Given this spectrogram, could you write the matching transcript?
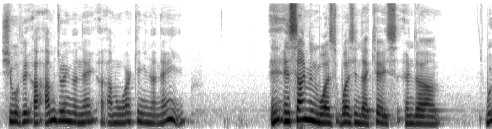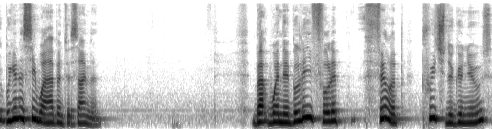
she will be, I'm doing the name, I'm working in the name. And Simon was, was in that case. And uh, we're going to see what happened to Simon. But when they believed Philip, Philip preached the good news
